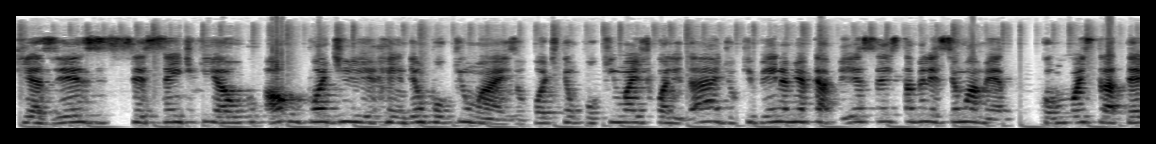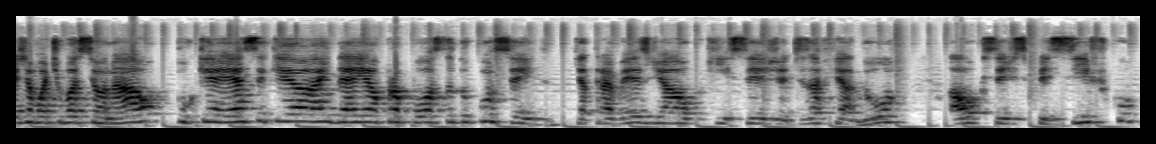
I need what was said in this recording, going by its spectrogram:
que às vezes você sente que algo, algo pode render um pouquinho mais, ou pode ter um pouquinho mais de qualidade, o que vem na minha cabeça é estabelecer uma meta, como uma estratégia motivacional, porque é essa que é a ideia, a proposta do conceito, que através de algo que seja desafiador, algo que seja específico,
